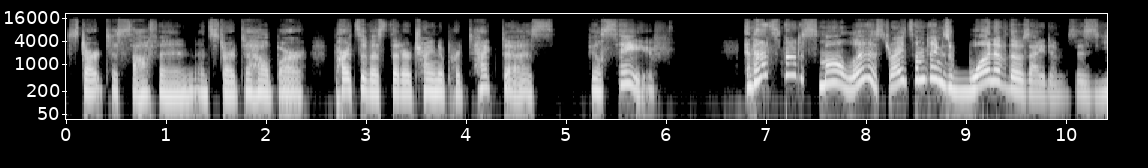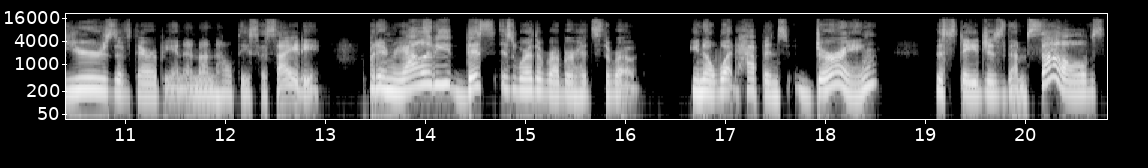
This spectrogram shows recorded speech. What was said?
start to soften and start to help our parts of us that are trying to protect us feel safe and that's not a small list, right? Sometimes one of those items is years of therapy in an unhealthy society. But in reality, this is where the rubber hits the road. You know, what happens during the stages themselves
